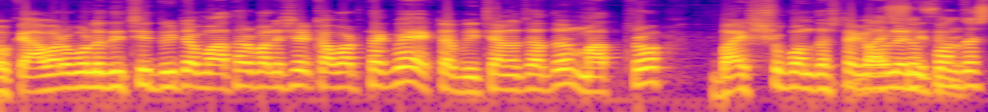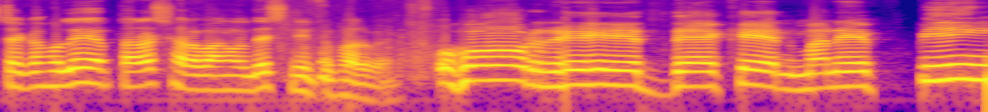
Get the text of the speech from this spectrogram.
ওকে আবার বলে দিচ্ছি দুইটা মাথার বালিশের কভার থাকবে একটা বিছানা চাদর মাত্র বাইশশো পঞ্চাশ টাকা হলে বাইশশো নিতে পারবেন। পঞ্চাশ টাকা হলে আপনারা সারা বাংলাদেশ নিতে পারবেন। রে দেখেন মানে পিঙ্ক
